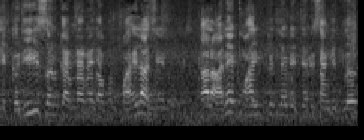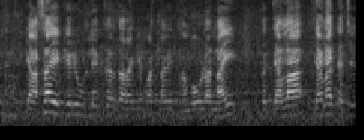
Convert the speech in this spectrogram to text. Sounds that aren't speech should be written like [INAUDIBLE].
ते कधीही सण करणार नाहीत. आपण पाहिलं असेल काल अनेक महायुतीतल्या नेत्यांनी सांगितलं की असा एकेरी उल्लेख जर जरांगे पाटलांनी थांबवला नाही तर त्याला त्यांना त्याचे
